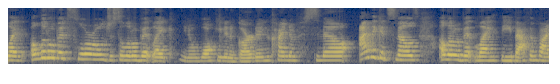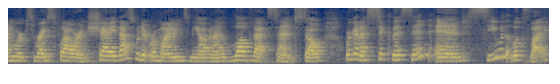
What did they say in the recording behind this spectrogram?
like a little bit floral, just a little bit like, you know, walking in a garden kind of smell. I think it smells a little bit like the Bath & Body Works Rice Flower and Shea. That's what it reminds me of and I love that scent. So we're going to stick this in and see what it looks like.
